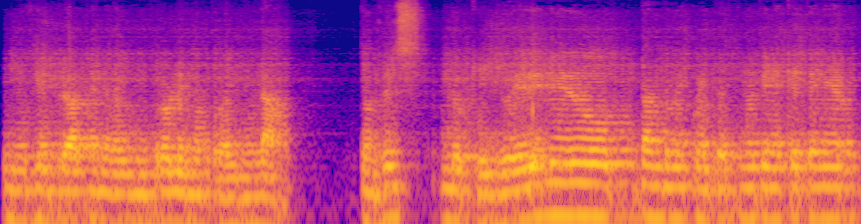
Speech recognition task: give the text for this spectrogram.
uno siempre va a tener algún problema por algún lado. Entonces, lo que yo he venido dándome cuenta es que uno tiene que tener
